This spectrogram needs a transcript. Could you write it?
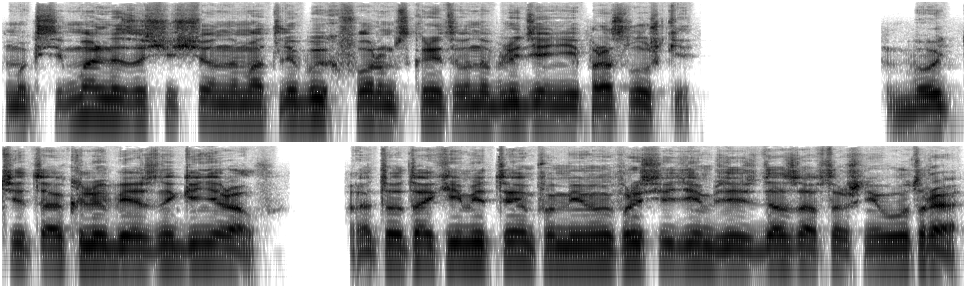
максимально защищенном от любых форм скрытого наблюдения и прослушки. Будьте так любезны, генерал, а то такими темпами мы просидим здесь до завтрашнего утра.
